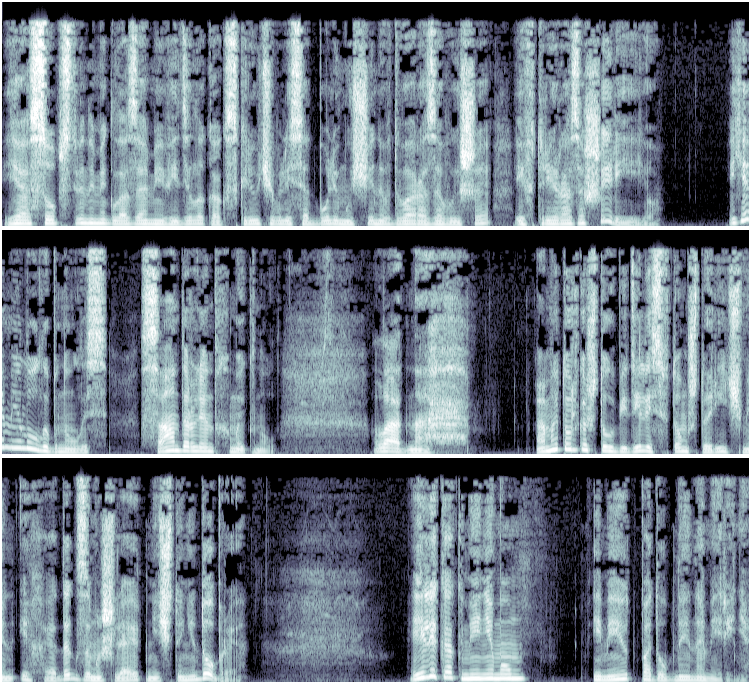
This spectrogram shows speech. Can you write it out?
Я собственными глазами видела, как скрючивались от боли мужчины в два раза выше и в три раза шире ее. Я мило улыбнулась. Сандерленд хмыкнул. «Ладно, а мы только что убедились в том, что Ричмин и Хедек замышляют нечто недоброе. Или, как минимум, имеют подобные намерения».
